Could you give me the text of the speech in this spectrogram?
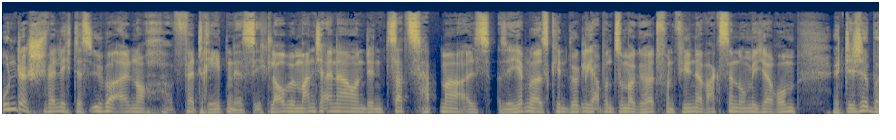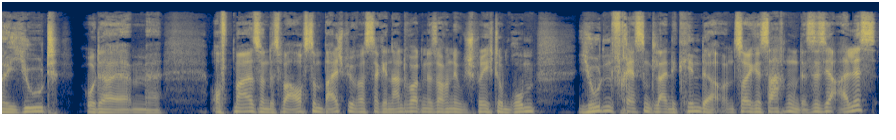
unterschwellig das überall noch vertreten ist. Ich glaube, manch einer und den Satz hat man als, also ich habe nur als Kind wirklich ab und zu mal gehört von vielen Erwachsenen um mich herum, das ist aber gut oder ähm, äh, oftmals, und das war auch so ein Beispiel, was da genannt worden ist, auch in dem Gespräch drumherum, Juden fressen kleine Kinder und solche Sachen. Das ist ja alles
